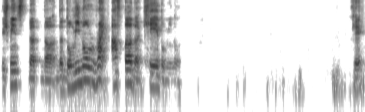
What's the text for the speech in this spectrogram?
which means the the the domino right after the k domino. Okay,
